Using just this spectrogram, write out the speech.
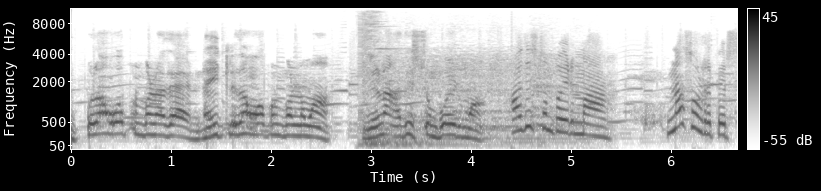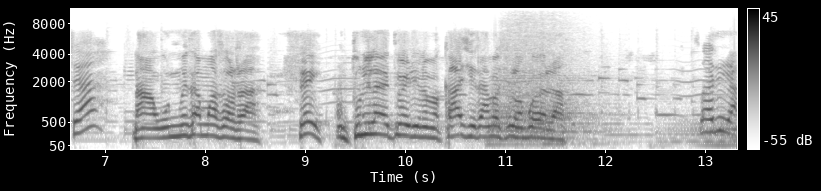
இப்பெல்லாம் ஓபன் பண்ணாத. நைட்ல தான் ஓபன் பண்ணுமா? இல்லைன்னா அதிர்ஷ்டம் போயிடுமா? அதிர்ஷ்டம் போயிடுமா? என்ன சொல்ற பெருசா? நான் உண்மைதாம்மா சொல்றேன். டேய் உன் துணிலாம் எடுத்து வைடி நம்ம காசி ராமேஸ்வரம் போயிடலாம். சரியா.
